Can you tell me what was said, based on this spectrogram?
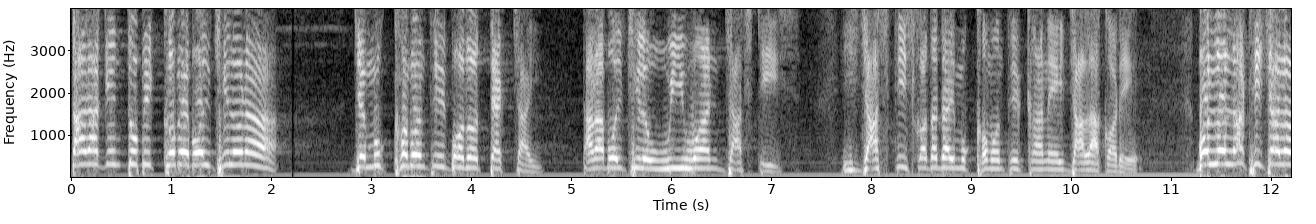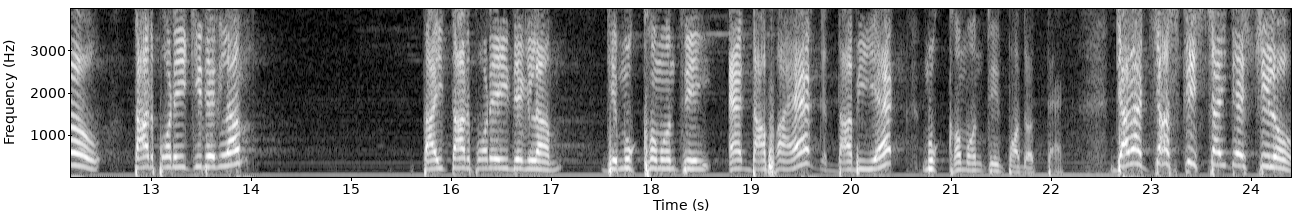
তারা কিন্তু বিক্ষোভে বলছিল না যে মুখ্যমন্ত্রীর পদত্যাগ চাই। তারা বলছিল উই ওয়ান্ট জাস্টিস জাস্টিস কথাটাই মুখ্যমন্ত্রীর কানে জ্বালা করে। বলল, লাঠি চালাও। তারপরেই কি দেখলাম? তাই তারপরেই দেখলাম যে মুখ্যমন্ত্রী এক দাফা এক, দাবি এক, মুখ্যমন্ত্রীর পদত্যাগ। যারা জাস্টিস চাইতে এসেছিল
